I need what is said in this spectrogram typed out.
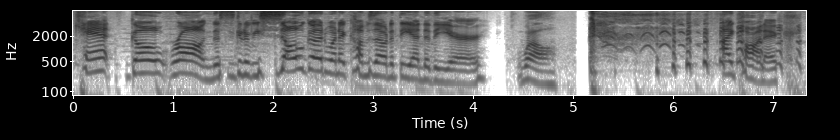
can't go wrong. This is going to be so good when it comes out at the end of the year. Well, Iconic.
